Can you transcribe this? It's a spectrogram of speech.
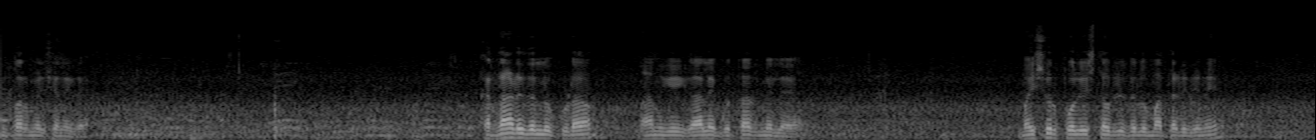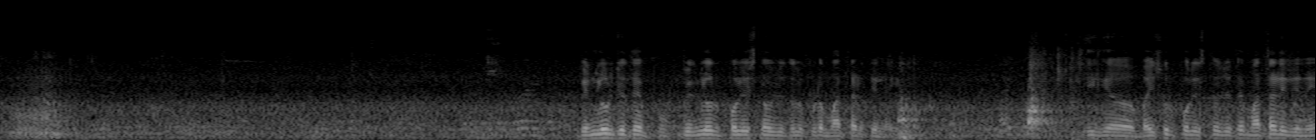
ಇನ್ಫಾರ್ಮೇಷನ್ ಇದೆ. ಕರ್ನಾಟಕದಲ್ಲೂ ಕೂಡ ನನಗೆ ಈಗಾಗಲೇ ಗೊತ್ತಾದ ಮೇಲೆ ಮೈಸೂರು ಪೊಲೀಸ್ನವ್ರ ಜೊತೆಲೂ ಮಾತಾಡಿದ್ದೀನಿ. ಬೆಂಗಳೂರು ಜೊತೆ, ಬೆಂಗಳೂರು ಪೊಲೀಸ್ನವ್ರ ಜೊತೆಲೂ ಕೂಡ ಮಾತಾಡ್ತೀನಿ. ಈಗ ಮೈಸೂರು ಪೊಲೀಸ್ನವ್ರ ಜೊತೆ ಮಾತಾಡಿದ್ದೀನಿ.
